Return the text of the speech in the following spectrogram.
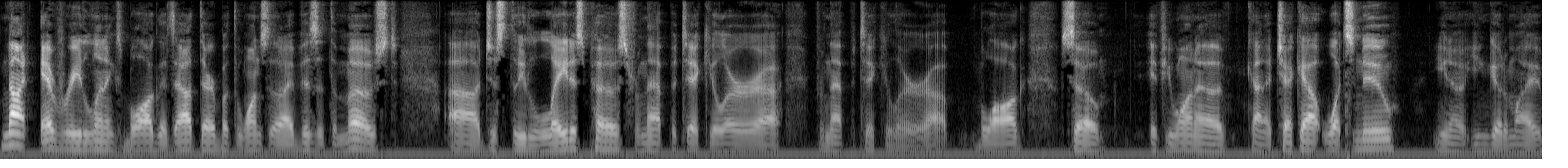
not every Linux blog that's out there, but the ones that I visit the most. Uh, just the latest posts from that particular uh, from that particular uh, blog. So if you want to kind of check out what's new, you know, you can go to my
